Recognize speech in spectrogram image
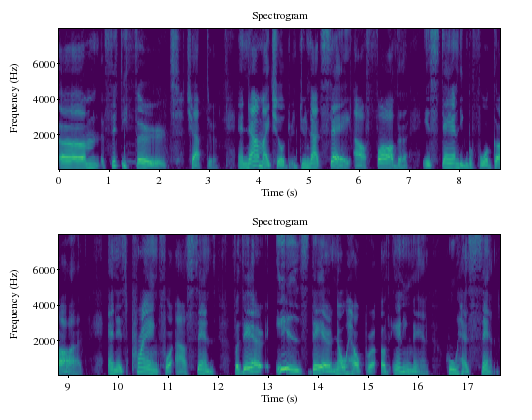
um, 53rd chapter. And now, my children, do not say, Our Father is standing before God and is praying for our sins, for there is there no helper of any man who has sinned.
